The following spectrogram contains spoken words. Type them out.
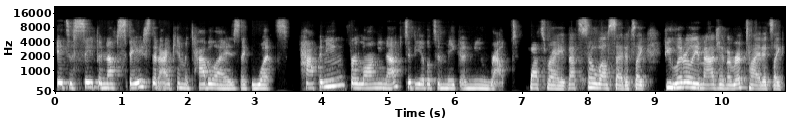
it's a safe enough space that i can metabolize like what's happening for long enough to be able to make a new route that's right. That's so well said. It's like if you literally imagine the riptide, it's like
